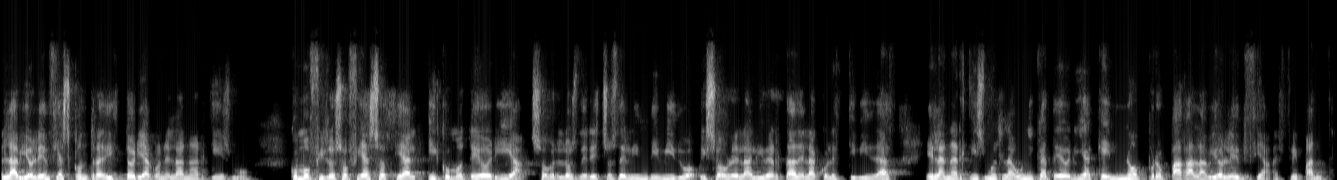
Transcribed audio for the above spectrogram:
la violencia es contradictoria con el anarquismo. Como filosofía social y como teoría sobre los derechos del individuo y sobre la libertad de la colectividad, el anarquismo es la única teoría que no propaga la violencia. Es flipante.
